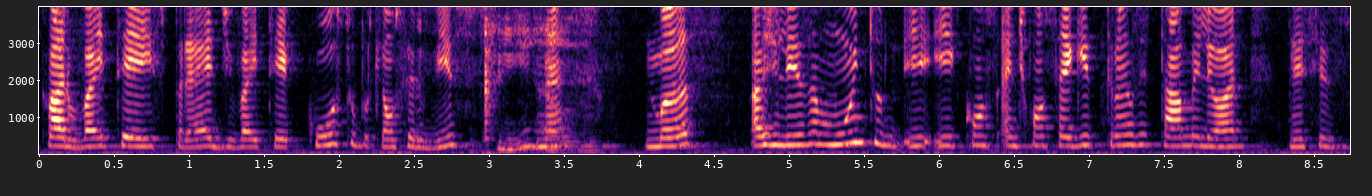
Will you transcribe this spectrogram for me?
claro, vai ter spread, vai ter custo, porque é um serviço. Sim, né? É. Mas agiliza muito e, e, a gente consegue transitar melhor nesses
